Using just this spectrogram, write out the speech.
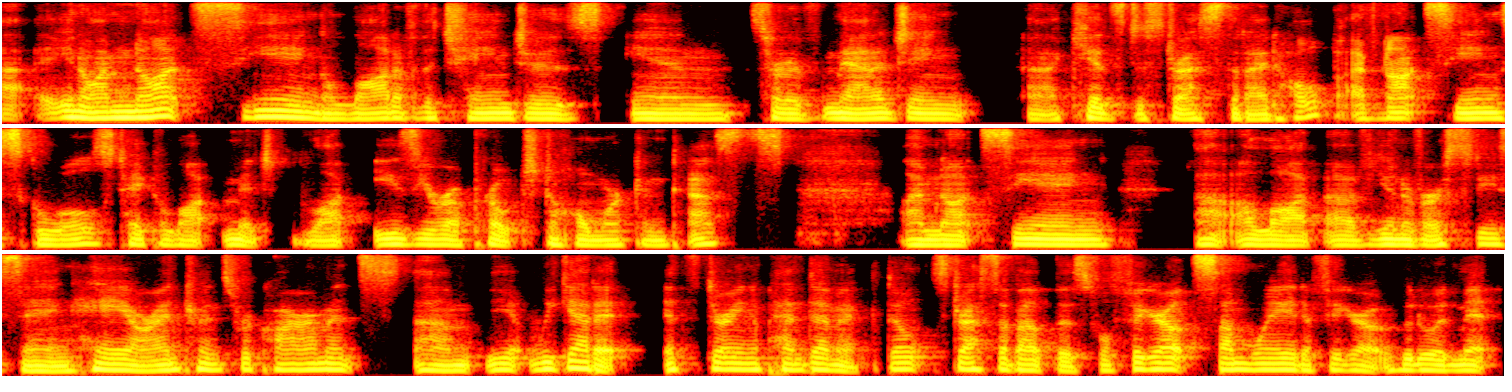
Uh, you know, I'm not seeing a lot of the changes in sort of managing uh, kids distress that I'd hope. I've not seeing schools take a lot, lot easier approach to homework and tests. I'm not seeing uh, a lot of universities saying, "Hey, our entrance requirements, um, yeah, we get it. It's during a pandemic. Don't stress about this. We'll figure out some way to figure out who to admit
